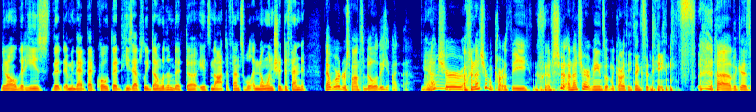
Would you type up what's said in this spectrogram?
You know that he's that. I mean that that quote that he's absolutely done with him. That uh, it's not defensible and no one should defend him. That word responsibility. I, I'm not sure. I'm not sure McCarthy. I'm sure. I'm not sure it means what McCarthy thinks it means, uh, because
